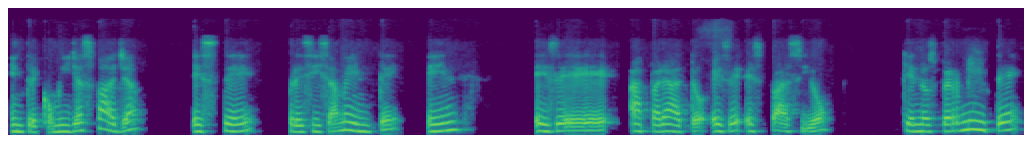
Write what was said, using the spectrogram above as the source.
entre comillas, falla esté precisamente en ese aparato, ese espacio que nos permite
